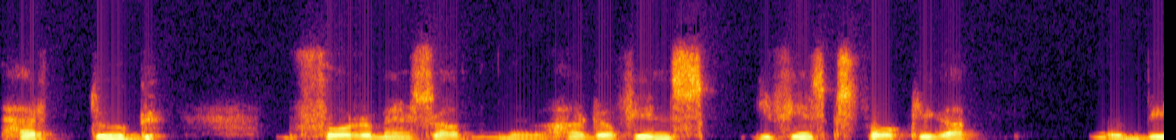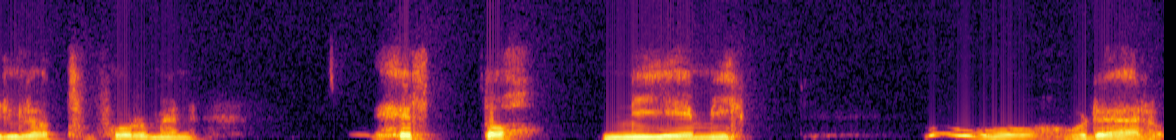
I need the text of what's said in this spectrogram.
hertugformen så har då finsk, i finskspråkiga bildat formen herttoniemi. Och, och där,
